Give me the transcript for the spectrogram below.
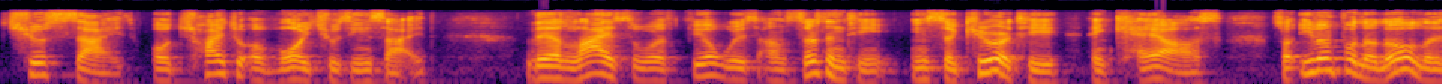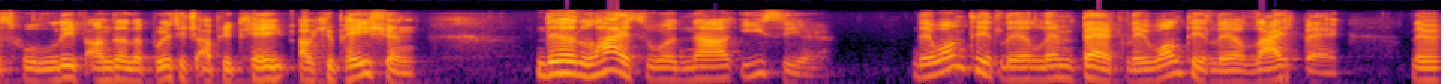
choose side or try to avoid choosing side. Their lives were filled with uncertainty, insecurity, and chaos. So even for the loyalists who lived under the British occupation, their lives were not easier. They wanted their land back. They wanted their life back. They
